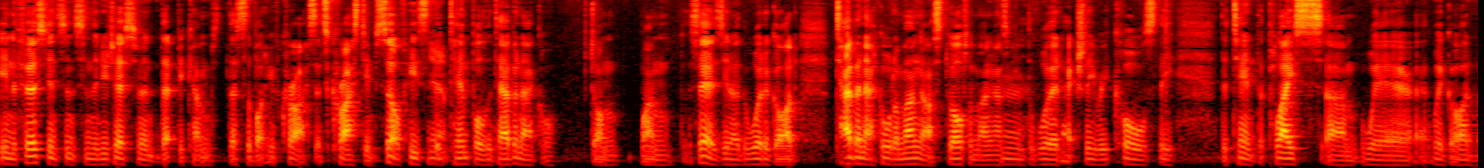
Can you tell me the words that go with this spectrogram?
in the first instance in the New Testament, that becomes that's the body of Christ. That's Christ Himself. He's Yeah. the temple, the tabernacle. John one says, you know, the Word of God tabernacled among us, dwelt among us. But the Word actually recalls the the tent, the place um, where where God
